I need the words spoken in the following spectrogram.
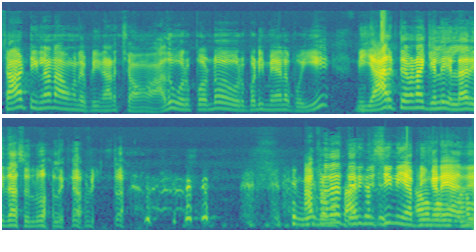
ஸ்டார்டிங்ல நான் அவங்கள இப்படி நினைச்சோம். அது ஒரு பொண்ணு ஒரு படி மேல போய் நீ யாருக்கு தேவைனா கேளு எல்லாரும் இதா சொல்லுவாளுங்க அப்படின்ட்டு. அப்புறம் தெரிஞ்சிச்சு நீ அப்படி கிடையாது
